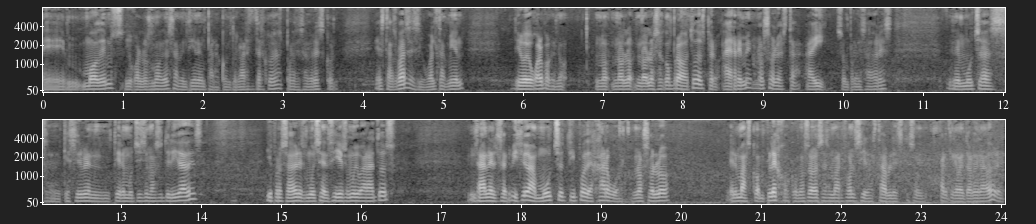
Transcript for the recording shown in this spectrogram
Eh, modems, igual los modems también tienen para controlar ciertas cosas procesadores con estas bases. Igual también, digo igual porque no, no, no, los he comprado todos, pero ARM no solo está ahí, son procesadores de muchas que sirven, tienen muchísimas utilidades y procesadores muy sencillos, muy baratos, dan el servicio a mucho tipo de hardware, no solo el más complejo, como son los smartphones y las tablets, que son prácticamente ordenadores.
